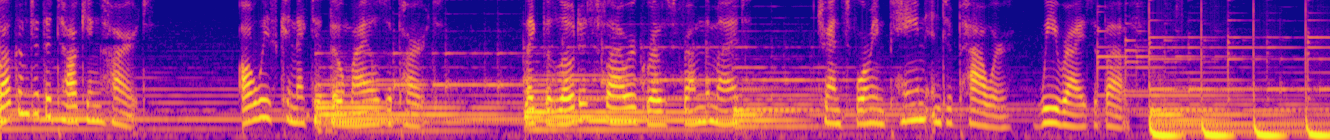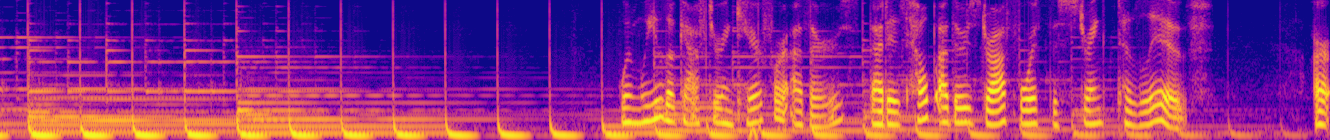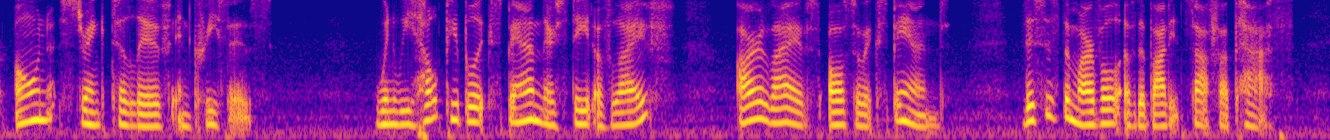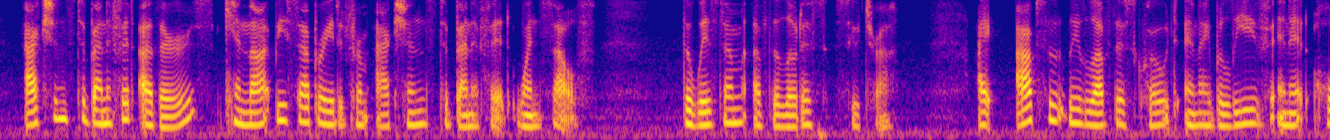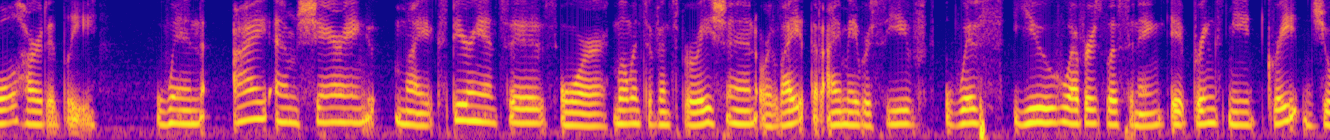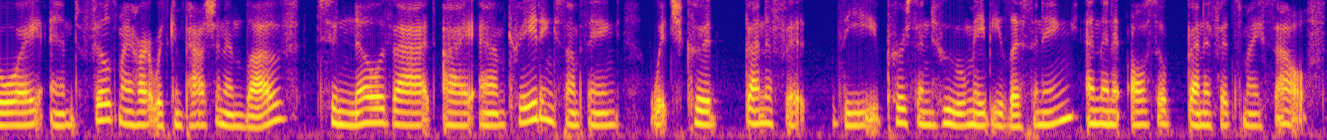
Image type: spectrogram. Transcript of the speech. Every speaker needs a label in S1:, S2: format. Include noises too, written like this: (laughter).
S1: Welcome to the Talking Heart, always connected though miles apart. Like the lotus flower grows from the mud, transforming pain into power, we rise above. When we look after and care for others, that is, help others draw forth the strength to live, our own strength to live increases. When we help people expand their state of life, our lives also expand. This is the marvel of the Bodhisattva path. Actions to benefit others cannot be separated from actions to benefit oneself. The wisdom of the Lotus Sutra. I absolutely love this quote and I believe in it wholeheartedly. When I am sharing my experiences or moments of inspiration or light that I may receive with you, whoever's listening, it brings me great joy and fills my heart with compassion and love to know that I am creating something which could benefit the person who may be listening, and then it also benefits myself.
